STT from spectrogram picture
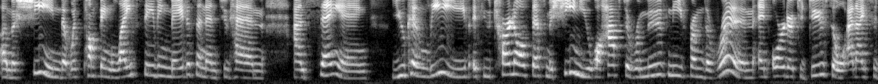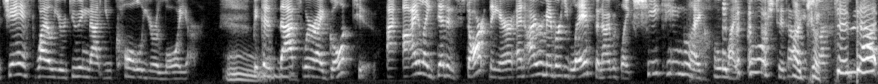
a machine that was pumping life saving medicine into him and saying, You can leave. If you turn off this machine, you will have to remove me from the room in order to do so. And I suggest while you're doing that, you call your lawyer Ooh. because that's where I got to. I, I like didn't start there, and I remember he left, and I was like shaking, like, "Oh my gosh, did I, I just did that.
